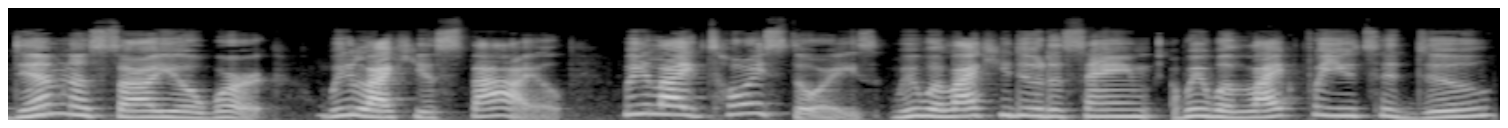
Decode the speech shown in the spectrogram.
Demna saw your work. We like your style. We like Toy Stories. We would like you to do the same. We would like for you to do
